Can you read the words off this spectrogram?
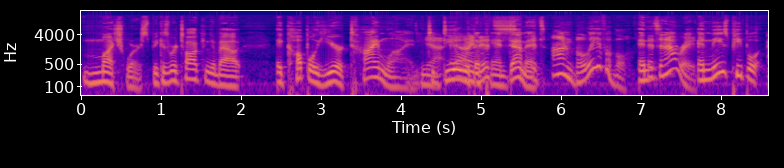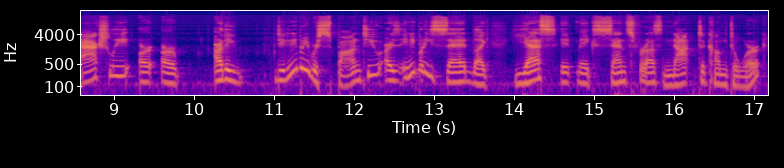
much worse because we're talking about a couple year timeline to deal I with mean, the it's- pandemic. It's unbelievable. And- it's an outrage. And these people actually are are are they did anybody respond to you? Or has anybody said like, yes, it makes sense for us not to come to work?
